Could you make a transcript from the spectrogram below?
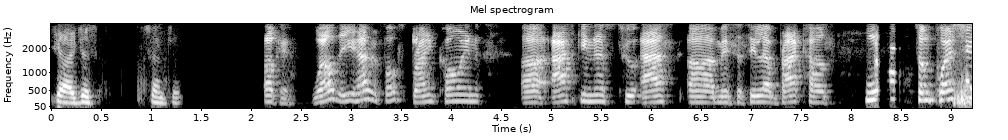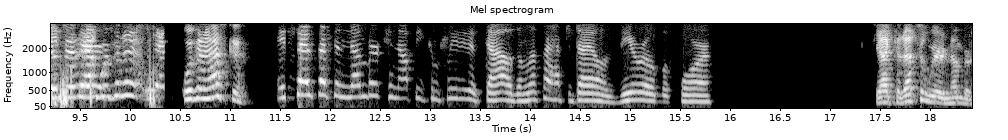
Yeah, I just sent it. Okay. Well, there you have it, folks. Brian Cohen uh, asking us to ask uh, Miss Cecilia Braekhus Yeah. some questions, and, and we're gonna we're gonna ask her. It says that the number cannot be completed as dialed unless I have to dial a zero before. Yeah, because that's a weird number.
